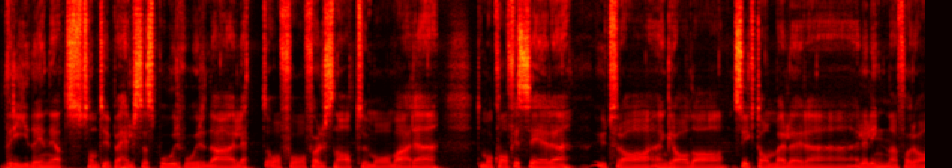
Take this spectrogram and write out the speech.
vri det inn i et sånn type helsespor hvor det er lett å få følelsen av at du må være Du må kvalifisere ut fra en grad av sykdom eller, eh, eller lignende for å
